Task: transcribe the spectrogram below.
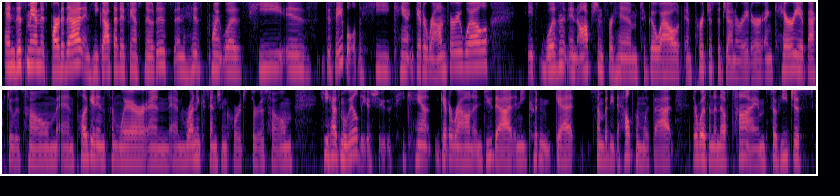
and this man is part of that and he got that advance notice and his point was he is disabled he can't get around very well it wasn't an option for him to go out and purchase a generator and carry it back to his home and plug it in somewhere and, and run extension cords through his home. He has mobility issues. He can't get around and do that, and he couldn't get somebody to help him with that. There wasn't enough time. So he just,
